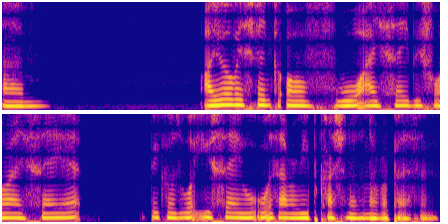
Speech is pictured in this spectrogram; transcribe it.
Um, I always think of what I say before I say it because what you say will always have a repercussion on another person.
